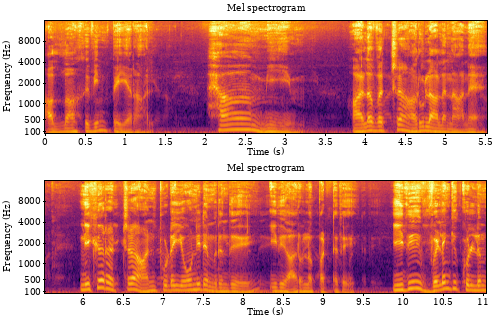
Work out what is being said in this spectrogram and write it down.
அல்லாஹுவின் பெயரால். ஹாமீம். அளவற்ற அருளாளனான நிகரற்ற அன்புடையோனிடமிருந்து இது அருளப்பட்டது. இது விளங்கிக் கொள்ளும்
